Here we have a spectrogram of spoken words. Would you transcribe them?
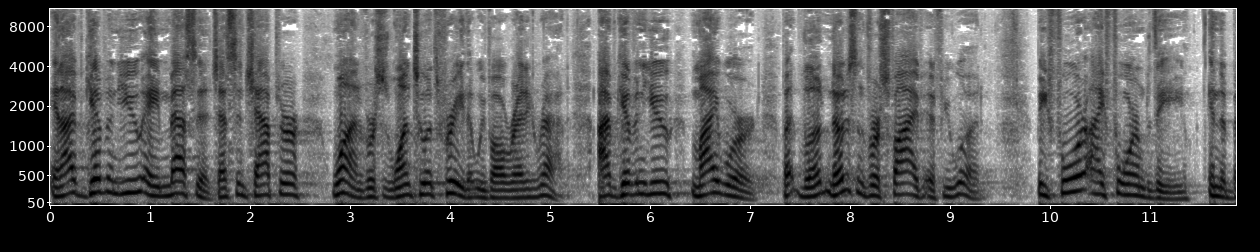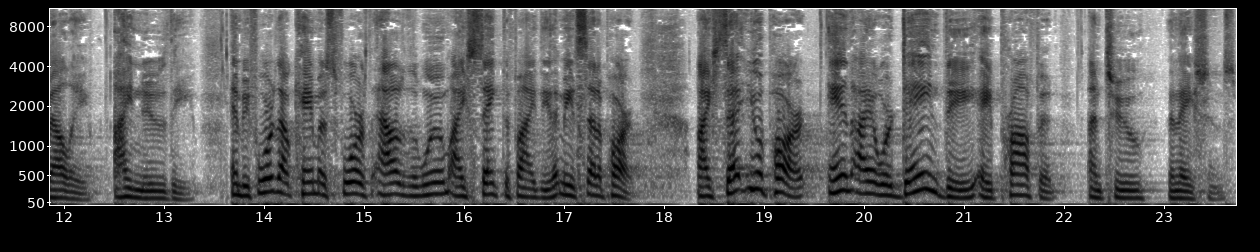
and I've given you a message. That's in chapter 1, verses 1, 2, and 3 that we've already read. I've given you my word. But notice in verse 5, if you would. Before I formed thee in the belly, I knew thee. And before thou camest forth out of the womb, I sanctified thee. That means set apart. I set you apart, and I ordained thee a prophet unto the nations.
